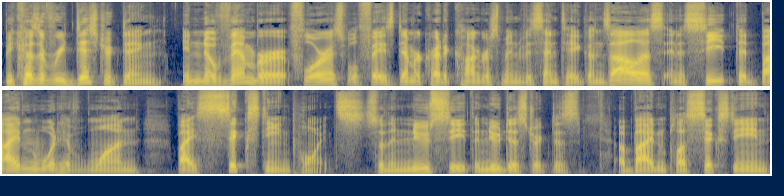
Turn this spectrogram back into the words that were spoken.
Because of redistricting, in November, Flores will face Democratic Congressman Vicente Gonzalez in a seat that Biden would have won by 16 points. So the new seat, the new district, is a Biden plus 16.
